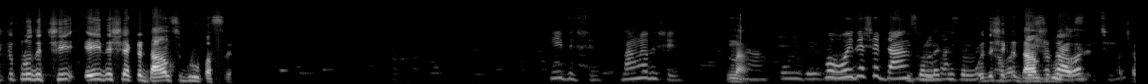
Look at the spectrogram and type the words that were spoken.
একটু ক্লু দিচ্ছি এই দেশে একটা ডান্স গ্রুপ আছে। এই দেশে? বাংলাদেশে? না। ওই দেশে ডান্স কি করলে ওই দেশে একটা ডান্স গ্রুপ আছে। আচ্ছা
